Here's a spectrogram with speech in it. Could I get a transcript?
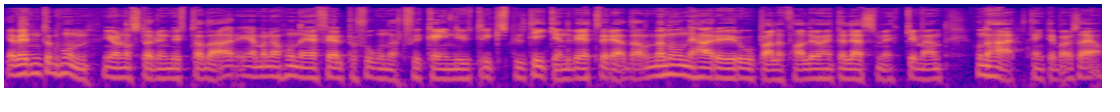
jag vet inte om hon gör någon större nytta där. Jag menar, hon är fel person att skicka in i utrikespolitiken, det vet vi redan, men hon är här i Europa i alla fall, jag har inte läst så mycket, men hon är här, tänkte jag bara säga.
